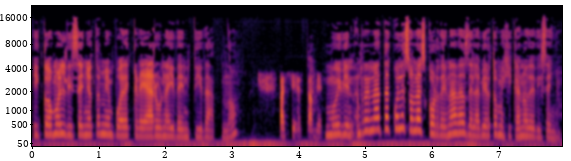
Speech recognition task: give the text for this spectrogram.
Y cómo el diseño también puede crear una identidad, ¿no? Así es también. Muy bien. Renata, ¿cuáles son las coordenadas del Abierto Mexicano de Diseño?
